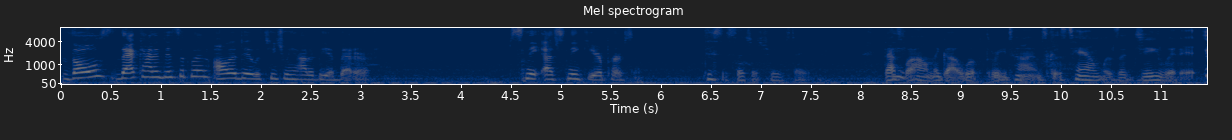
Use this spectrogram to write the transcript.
those that kind of discipline. All it did was teach me how to be a better, sneak a sneakier person. This is such a true statement. That's why I only got whooped three times because Tam was a G with it.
